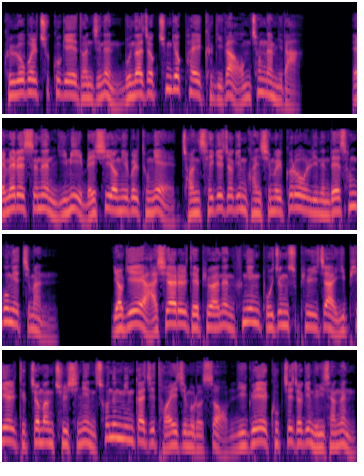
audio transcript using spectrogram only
글로벌 축구계에 던지는 문화적 충격파의 크기가 엄청납니다. MLS는 이미 메시 영입을 통해 전 세계적인 관심을 끌어올리는데 성공했지만 여기에 아시아를 대표하는 흥행 보증 수표이자 EPL 득점왕 출신인 손흥민까지 더해짐으로써 리그의 국제적인 의상은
